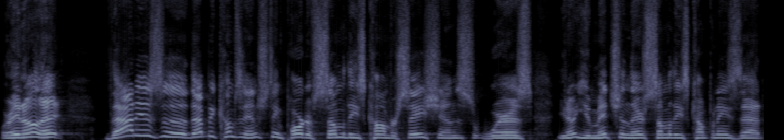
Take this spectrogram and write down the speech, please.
Or you know that that is uh, that becomes an interesting part of some of these conversations. Whereas you know you mentioned there's some of these companies that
